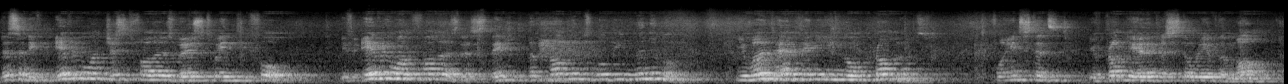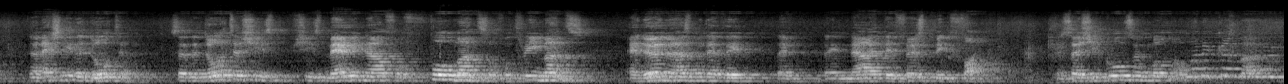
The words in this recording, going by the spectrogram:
Listen, if everyone just follows verse 24, if everyone follows this, then the problems will be minimal. You won't have any in-law problems. For instance, you've probably heard the story of the mom. No, actually the daughter. So the daughter, she's, she's married now for four months or for three months. And her and her husband have their, they, they now had their first big fight. And so she calls her mom, I want to come home.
